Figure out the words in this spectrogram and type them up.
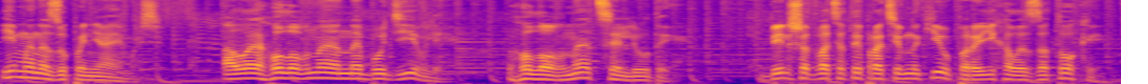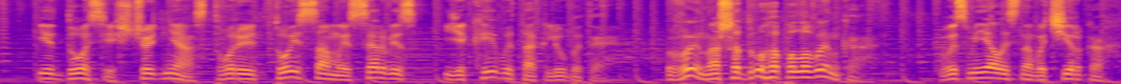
І ми не зупиняємось. Але головне не будівлі, головне це люди. Більше 20 працівників переїхали з затоки і досі щодня створюють той самий сервіс, який ви так любите. Ви наша друга половинка. Ви сміялись на вечірках,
